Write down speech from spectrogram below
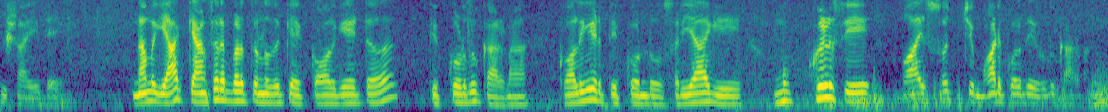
ವಿಷ ಇದೆ ನಮಗೆ ಯಾಕೆ ಕ್ಯಾನ್ಸರ್ ಬರುತ್ತೆ ಅನ್ನೋದಕ್ಕೆ ಕಾಲ್ಗೇಟ್ ತಿಕ್ಕೊಡೋದು ಕಾರಣ. ಕಾಲ್ಗೇಟ್ ತಿಕ್ಕೊಂಡು ಸರಿಯಾಗಿ ಮುಕ್ಕಳಿಸಿ ಬಾಯಿ ಸ್ವಚ್ಛ ಮಾಡಿಕೊಳ್ಳದೆ ಇರೋದು ಕಾರಣ.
